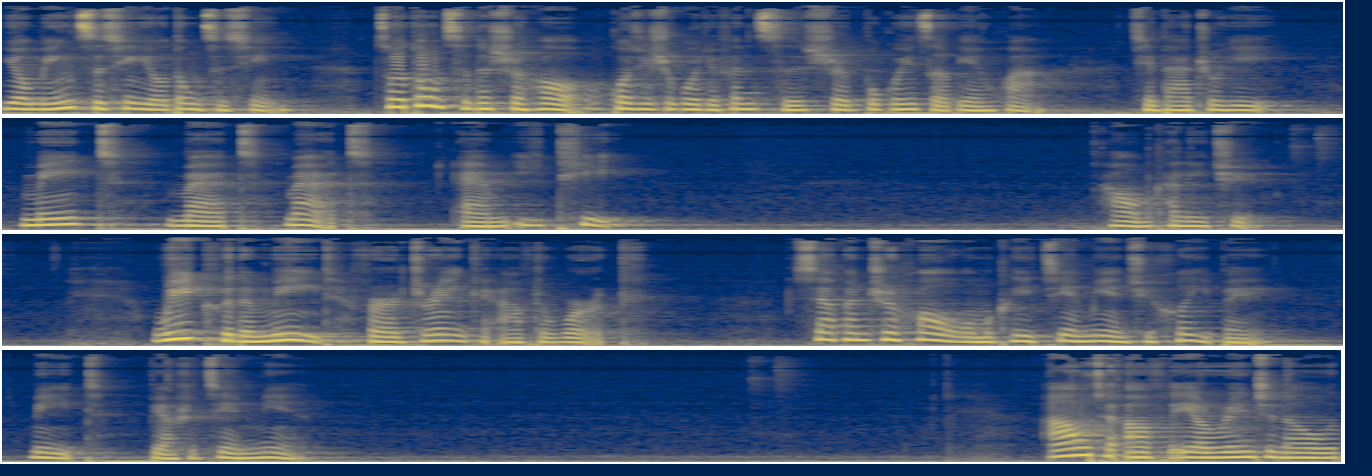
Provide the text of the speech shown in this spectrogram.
有名词性有动词性。做动词的时候，过去式过去分词是不规则变化，请大家注意。meet, met, met, m e t。好，我们看例句。 We could meet for a drink after work。下班之后我们可以见面去喝一杯。Meet 表示见面。Out of the original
